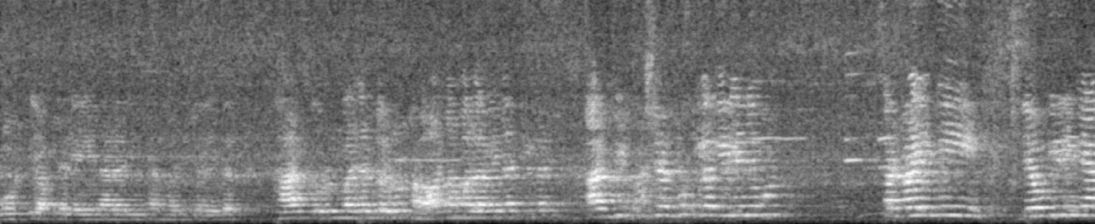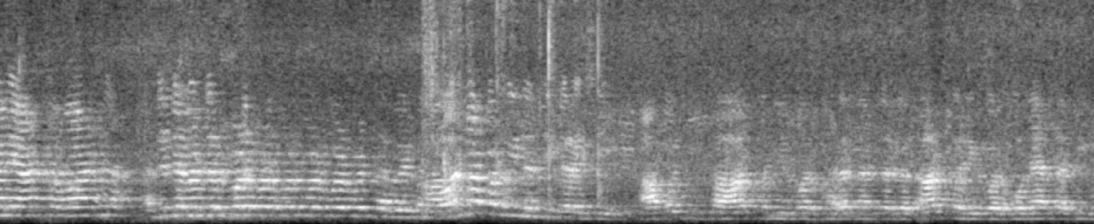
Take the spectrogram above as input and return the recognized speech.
गोष्टी आपल्याला येणाऱ्या दिवसांमध्ये करायचं खास करून माझ्या तरुण भावांना मला विनंती आहे. आज मी भाषण कुठलं गेली निघून सकाळी मी देवगिरी आले आठ सव्वा आठला आणि त्याच्यानंतर बडबड बडबड बडबड झालोय भावांना पण विनंती करायची. आपण सुद्धा आत्मनिर्भर भारत अंतर्गत आत्मनिर्भर होण्यासाठी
